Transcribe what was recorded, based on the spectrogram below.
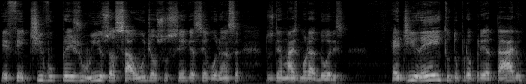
efetivo prejuízo à saúde, ao sossego e à segurança dos demais moradores. É direito do proprietário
